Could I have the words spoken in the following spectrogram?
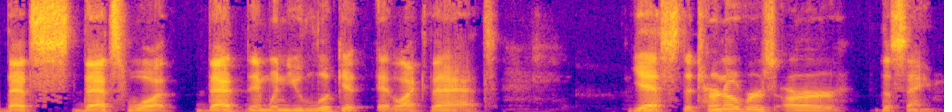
That's that's what that and when you look at it like that, yes, the turnovers are the same.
